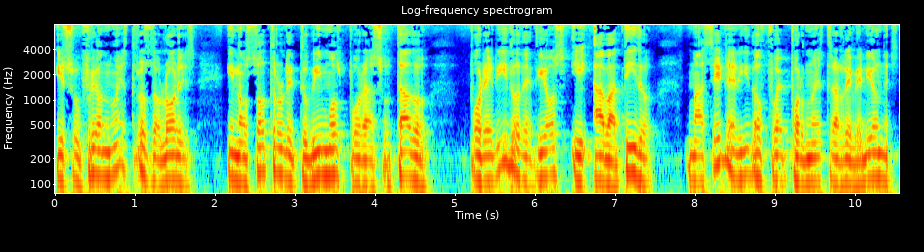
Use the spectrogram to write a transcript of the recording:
y sufrió nuestros dolores, y nosotros le tuvimos por azotado, por herido de Dios y abatido, mas el herido fue por nuestras rebeliones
